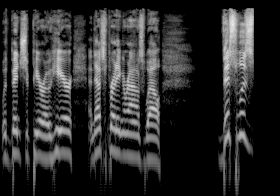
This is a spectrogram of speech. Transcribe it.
with Ben Shapiro here. And that's spreading around as well. This was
